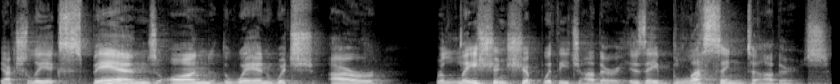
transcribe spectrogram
he actually expands on the way in which our relationship with each other is a blessing to others.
